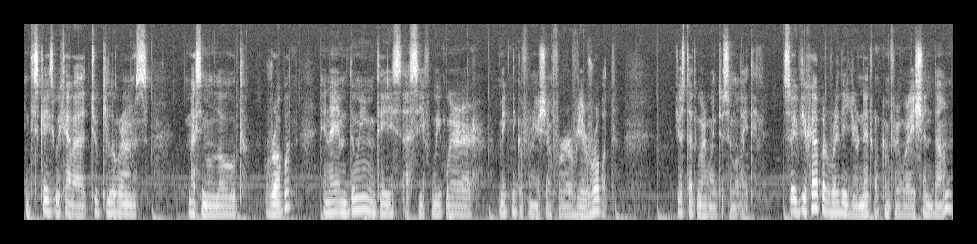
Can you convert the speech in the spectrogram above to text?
In this case we have a 2 kilograms maximum load robot and I am doing this as if we were making the configuration for a real robot just that we're going to simulate it. So if you have already your network configuration done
